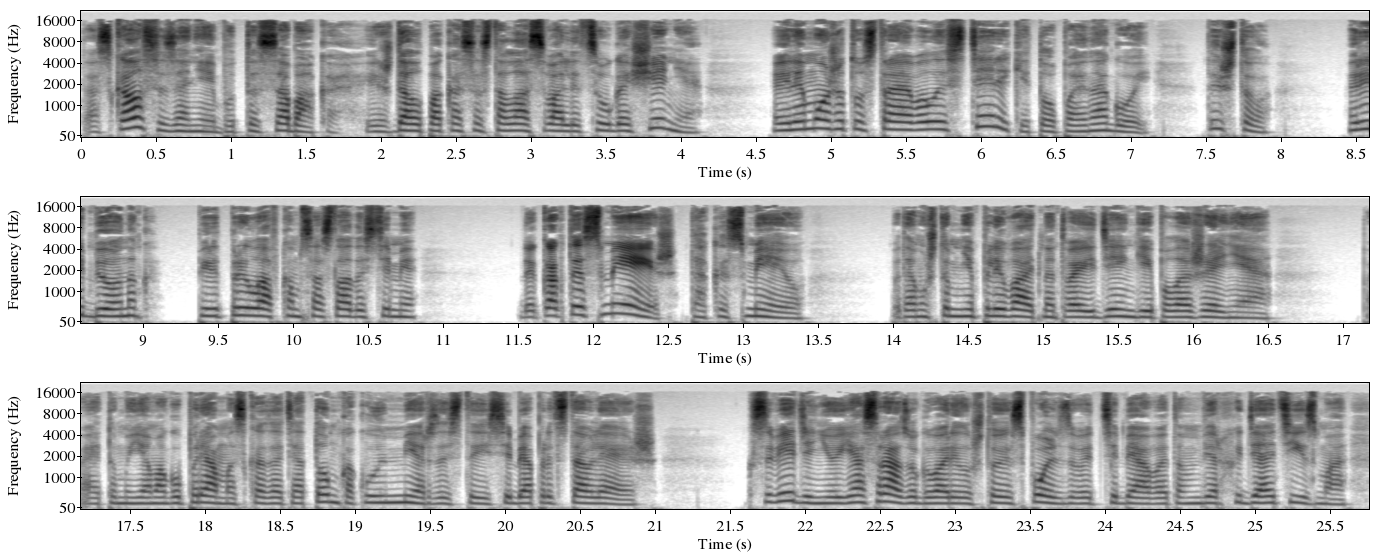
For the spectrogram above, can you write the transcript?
«Таскался за ней, будто собака, и ждал, пока со стола свалится угощение? Или, может, устраивал истерики, топая ногой? Ты что, ребенок перед прилавком со сладостями?» «Да как ты смеешь?» «Так и смею, потому что мне плевать на твои деньги и положение. Поэтому я могу прямо сказать о том, какую мерзость ты из себя представляешь. К сведению, я сразу говорил, что использовать тебя в этом верх идиотизма —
